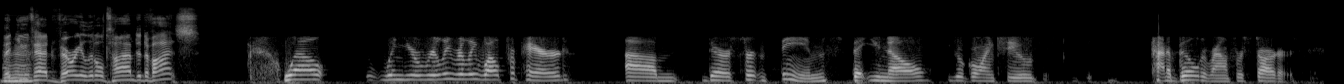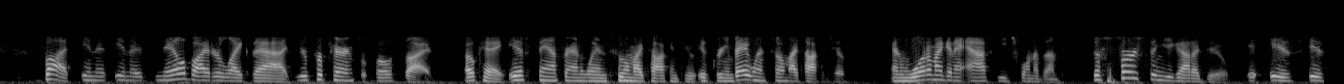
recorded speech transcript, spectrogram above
that you've had very little time to devise. Well, when you're really, really well prepared, um, there are certain themes that you know you're going to kind of build around for starters. But in a in a nail biter like that, you're preparing for both sides. Okay, if San Fran wins, who am I talking to? If Green Bay wins, who am I talking to? And what am I going to ask each one of them? The first thing you got to do is is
